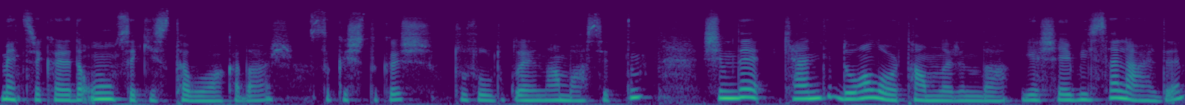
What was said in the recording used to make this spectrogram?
Metrekarede 18 tavuğa kadar sıkış tıkış tutulduklarından bahsettim. Şimdi kendi doğal ortamlarında yaşayabilselerdi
